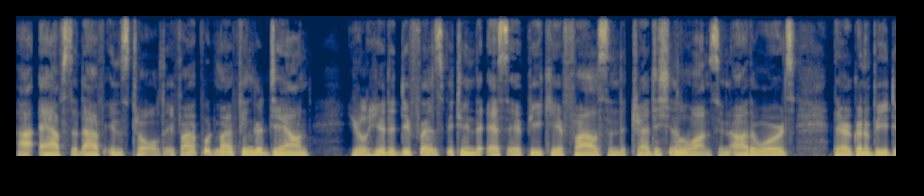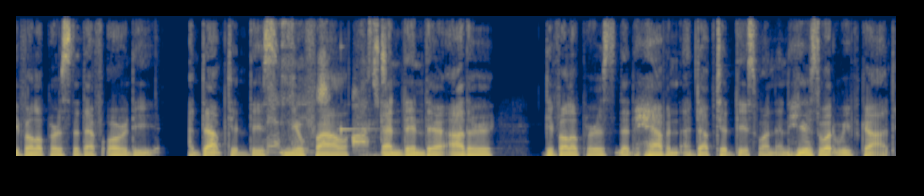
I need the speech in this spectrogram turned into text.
uh, apps that I've installed. If I put my finger down, you'll hear the difference between the SAPK files and the traditional ones. In other words, there are going to be developers that have already adapted this new file, and then there are other developers that haven't adapted this one. And here's what we've got.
